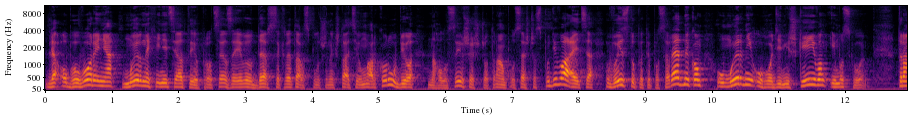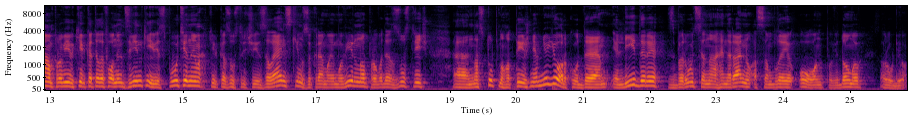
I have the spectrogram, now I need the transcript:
для обговорення мирних ініціатив. Про це заявив держсекретар Сполучених Штатів Марко Рубіо, наголосивши, що Трамп усе ще сподівається виступити посередником у мирній угоді між Києвом і Москвою. Трамп провів кілька телефонних дзвінків із Путіним, кілька зустрічей з Зеленським. Зокрема, ймовірно, проведе зустріч наступного тижня в Нью-Йорку, де лідери зберуться на Генеральну асамблею ООН, повідомив Рубіо.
